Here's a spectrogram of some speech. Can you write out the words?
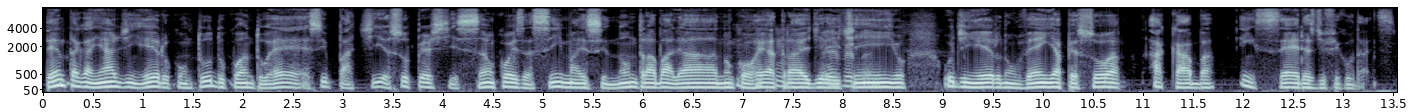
tenta ganhar dinheiro com tudo quanto é simpatia, superstição, coisa assim, mas se não trabalhar, não correr atrás direitinho, o dinheiro não vem e a pessoa acaba em sérias dificuldades.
